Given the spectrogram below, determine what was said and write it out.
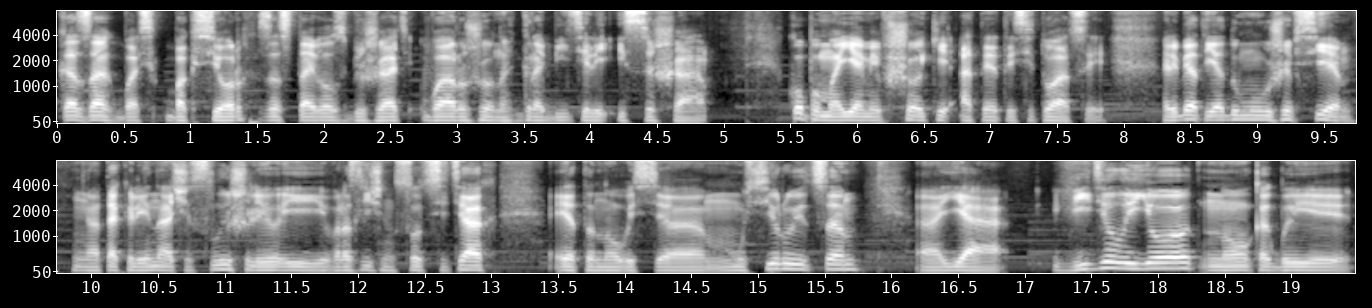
«Казах-боксер заставил сбежать вооруженных грабителей из США». Копы Майами в шоке от этой ситуации. Ребят, я думаю, уже все а, так или иначе слышали и в различных соцсетях эта новость э, муссируется. Э, я видел ее, но как бы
